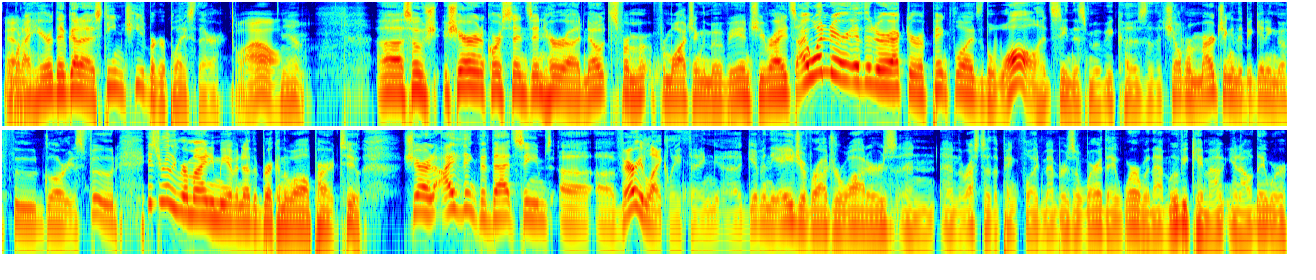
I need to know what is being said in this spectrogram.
From what I hear, they've got a steamed cheeseburger place there. Wow. Yeah. Uh, so Sharon, of course, sends in her uh, notes from from watching the movie, and she writes, "I wonder if the director of Pink Floyd's The Wall had seen this movie because of the children marching in the beginning of Food, Glorious Food is really reminding me of another Brick in the Wall Part Two. Sharon, I think that that seems a, a very likely thing, uh, given the age of Roger Waters and and the rest of the Pink Floyd members and where they were when that movie came out. You know, they were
